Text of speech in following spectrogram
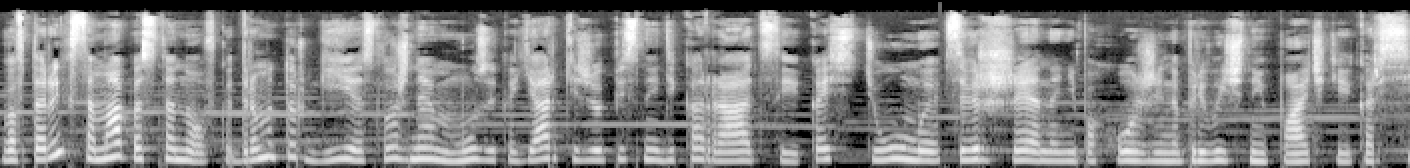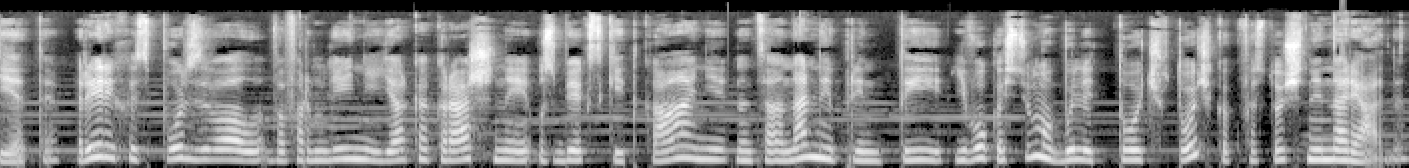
Во-вторых, сама постановка, драматургия, сложная музыка, яркие живописные декорации, костюмы, совершенно не похожие на привычные пачки и корсеты. Рерих использовал в оформлении ярко окрашенные узбекские ткани, национальные принты. Его костюмы были точь-в-точь, как восточные наряды.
